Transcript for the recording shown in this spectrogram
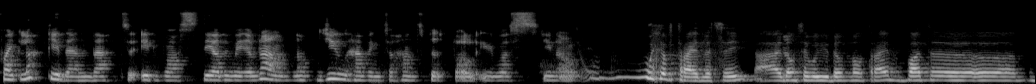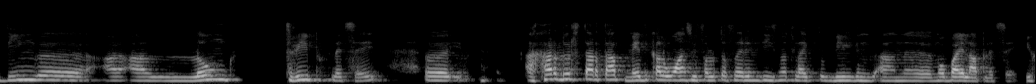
quite lucky then that it was the other way around, not you having to hunt people. It was, you know. We have tried, let's say. I don't say we don't know tried, but uh, being uh, a, a, long trip, let's say, a hardware startup, medical ones with a lot of R&D is not like to building on a mobile app, let's say. You,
